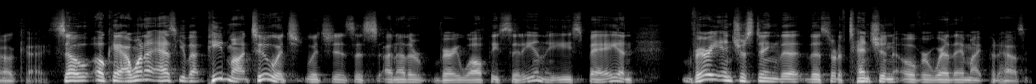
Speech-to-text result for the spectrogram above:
Okay, so okay, I want to ask you about Piedmont too, which which is this, another very wealthy city in the East Bay, and very interesting the the sort of tension over where they might put housing.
